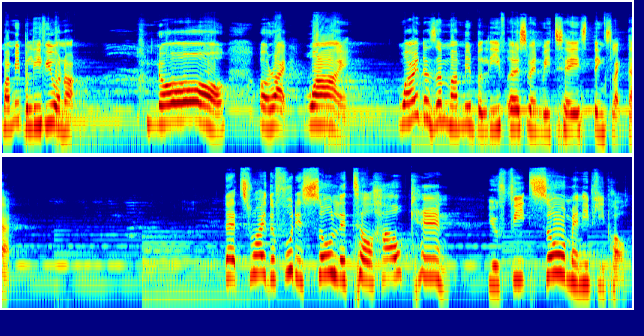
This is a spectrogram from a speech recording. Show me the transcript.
Mommy believe you or not? no. All right. Why? Why doesn't mommy believe us when we say things like that? That's why the food is so little. How can you feed so many people?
